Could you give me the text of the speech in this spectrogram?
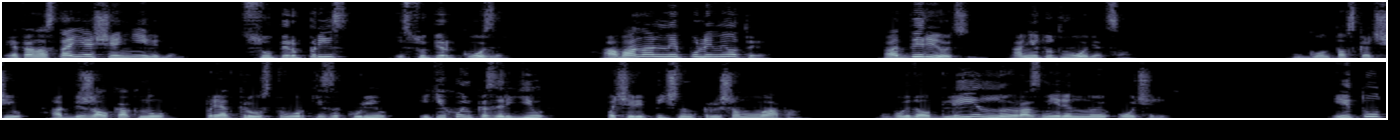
это настоящая невидаль, суперприз и суперкозырь. А банальные пулеметы отберете, они тут водятся. Гонта вскочил, отбежал к окну, приоткрыл створки, закурил и тихонько зарядил по черепичным крышам матом. Выдал длинную размеренную очередь. И тут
